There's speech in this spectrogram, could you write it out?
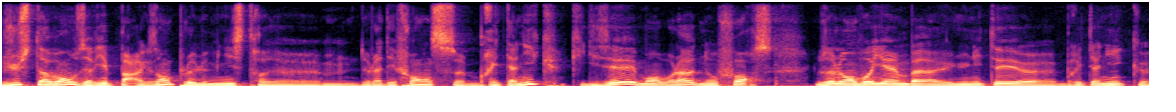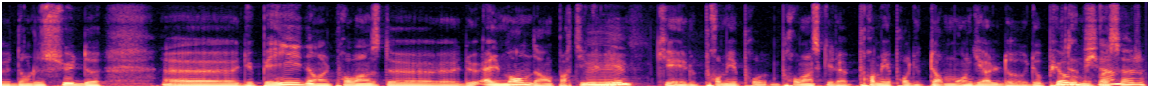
juste avant, vous aviez par exemple le ministre euh, de la Défense britannique qui disait bon voilà, nos forces, nous allons envoyer une unité euh, britannique dans le sud du pays, dans les provinces de, de Helmand en particulier, mhm. qui est le premier province qui est le premier producteur mondial d'opium au passage.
